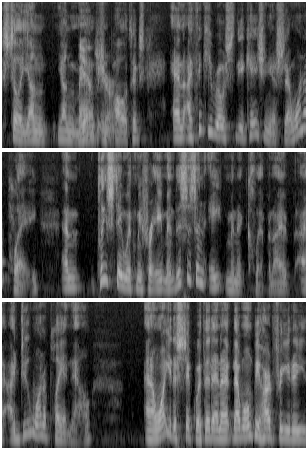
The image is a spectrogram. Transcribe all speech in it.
still a young young man Yeah, in sure. politics, and I think he rose to the occasion yesterday. I want to play, and please stay with me for eight minutes. This is an eight minute clip, and I I, I do want to play it now, and I want you to stick with it, and I, that won't be hard for you to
